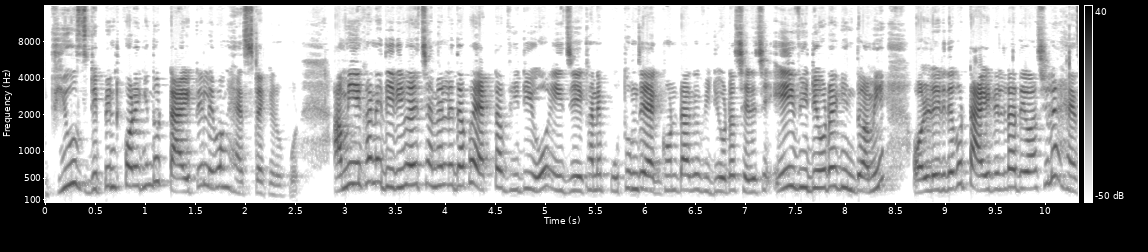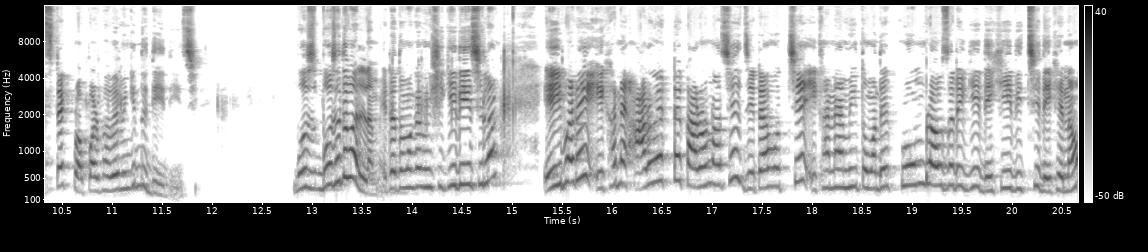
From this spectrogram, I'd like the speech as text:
ভিউজ ডিপেন্ড করে কিন্তু টাইটেল এবং হ্যাশট্যাগের উপর। আমি এখানে দিদিভাইয়ের চ্যানেলে দেখো একটা ভিডিও এই যে এখানে প্রথম যে এক ঘণ্টা আগে ভিডিওটা ছেড়েছে, এই ভিডিওটা কিন্তু আমি অলরেডি দেখো টাইটেলটা দেওয়া ছিল হ্যাশট্যাগ প্রপারভাবে আমি কিন্তু দিয়ে দিয়েছি। বুঝ- বোঝাতে পারলাম? এটা তোমাকে আমি শিখিয়ে দিয়েছিলাম। এইবারে এখানে আরও একটা কারণ আছে, যেটা হচ্ছে এখানে আমি তোমাদের ক্রোম ব্রাউজারে গিয়ে দেখিয়ে দিচ্ছি, দেখে নাও।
